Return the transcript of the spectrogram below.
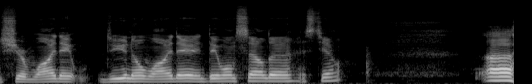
sure why they. Do you know why they they won't sell the STL? uh,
